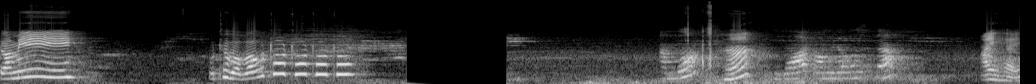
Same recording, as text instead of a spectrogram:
টমি উঠো বাবা উঠো উঠো উঠো উঠো। হ্যাঁ? আই হাই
